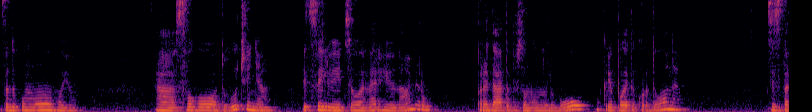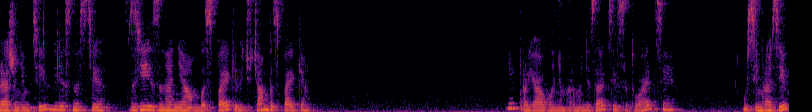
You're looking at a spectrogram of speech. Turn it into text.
за допомогою свого долучення підсилює цю енергію наміру, передати безумовну любов, укріпити кордони зі збереженням цілісності, зі знанням безпеки, відчуттям безпеки і проявленням гармонізації ситуації у сім разів.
